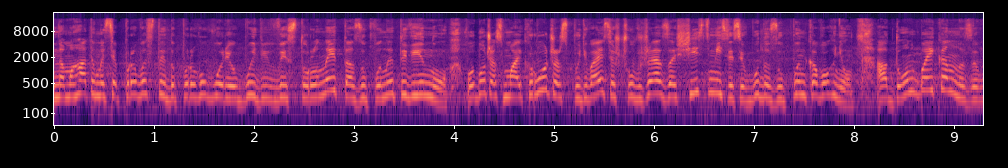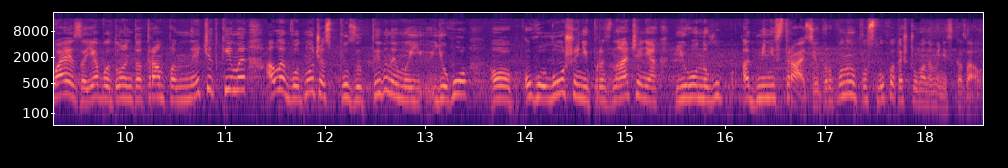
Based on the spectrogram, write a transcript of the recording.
намагатиметься привести до переговорів обидві сторони та зупинити війну. Водночас Майк Роджерс сподівається, що вже за 6 місяців буде зупинка вогню. А Дон Бейкон називає заяви Дональда Трампа нечіткими, але водночас позитивними його оголошені призначення його нову адміністрацію. Пропоную послухати, що вони мені сказали.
